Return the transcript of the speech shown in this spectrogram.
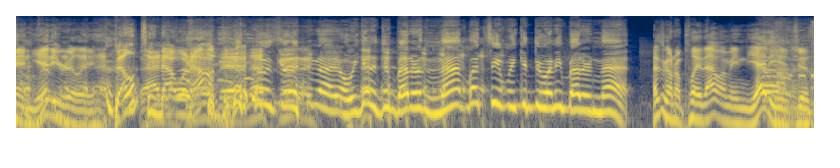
Man, Yeti really belting that one out. Dude. Are we gonna do better than that? Let's see if we can do any better than that. I was gonna play that one. I mean, Yeti is just.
